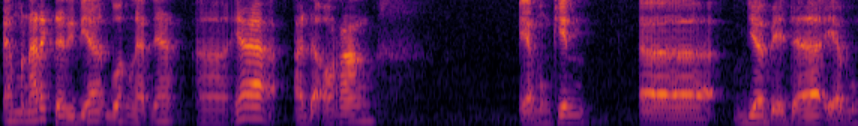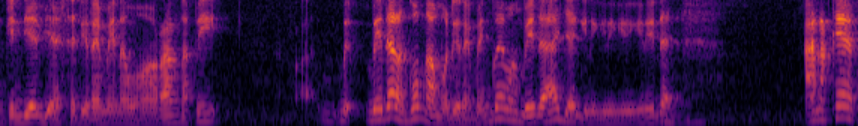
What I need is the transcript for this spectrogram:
Yang menarik dari dia, gue ngelihatnya eh, ya ada orang ya mungkin eh, dia beda, ya mungkin dia biasa diremehin sama orang, tapi be- beda lah. Gue nggak mau diremehin, gue emang beda aja gini gini gini gini. Da- anaknya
